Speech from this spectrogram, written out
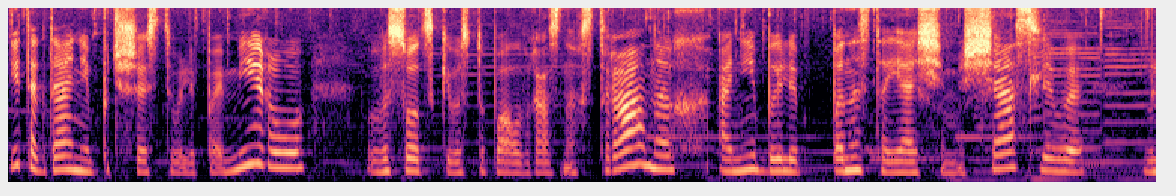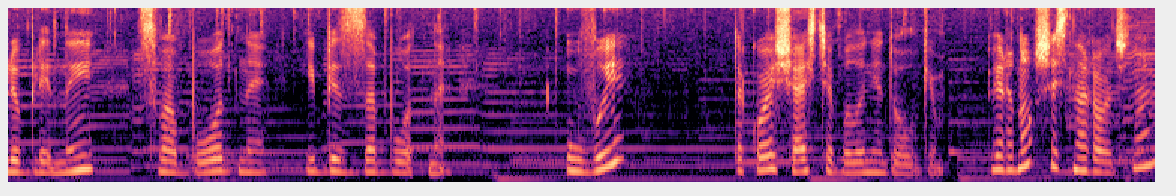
и тогда они путешествовали по миру, Высоцкий выступал в разных странах, они были по-настоящему счастливы, влюблены, свободны и беззаботны. Увы, такое счастье было недолгим. Вернувшись на родину,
